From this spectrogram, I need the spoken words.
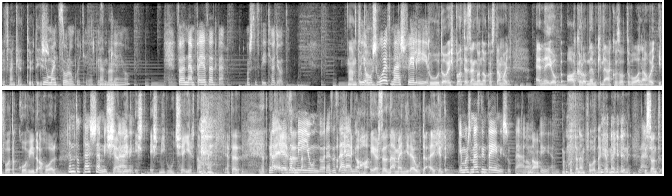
52-t is. Jó, majd szólunk, hogyha érkezik Rendben. ilyen, jó? Szóval nem fejezed be? Most ezt így hagyod? Nem tudom. Ugye most volt másfél év. Tudom, és pont ezen gondolkoztam, hogy ennél jobb alkalom nem kínálkozott volna, hogy itt volt a Covid, ahol... Nem tudtál semmit, semmit csinálni. És, és még úgy se írtam meg. Érted? Hát, Na ez a mély undor, ez az elemi. Ha érzed már mennyire utál? Egyébként... Én most már szinte én is utálom. Na, Igen. akkor te nem fogod nekem megírni. Viszont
